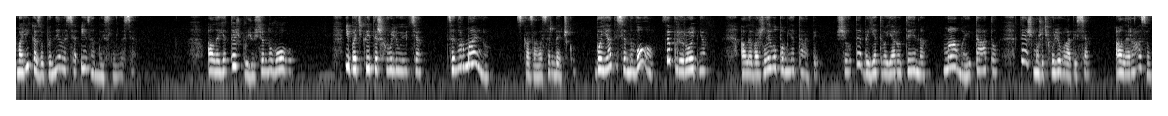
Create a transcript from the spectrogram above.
Маріка зупинилася і замислилася. Але я теж боюся нового. І батьки теж хвилюються. Це нормально, сказала сердечко. Боятися нового це природньо. Але важливо пам'ятати, що у тебе є твоя родина, мама і тато теж можуть хвилюватися, але разом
